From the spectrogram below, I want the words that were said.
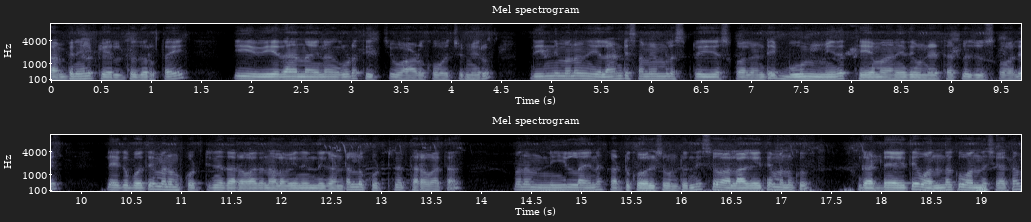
కంపెనీల పేర్లతో దొరుకుతాయి. ఈ ఏదాన్నైనా కూడా తెచ్చి వాడుకోవచ్చు మీరు. దీన్ని మనం ఎలాంటి సమయంలో స్ప్రే చేసుకోవాలంటే భూమి మీద తేమ అనేది ఉండేటట్లు చూసుకోవాలి. లేకపోతే మనం కొట్టిన తర్వాత నలభై ఎనిమిది గంటల్లో కొట్టిన తర్వాత మనం నీళ్ళైనా కట్టుకోవాల్సి ఉంటుంది. సో అలాగైతే మనకు గడ్డ అయితే వందకు వంద శాతం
